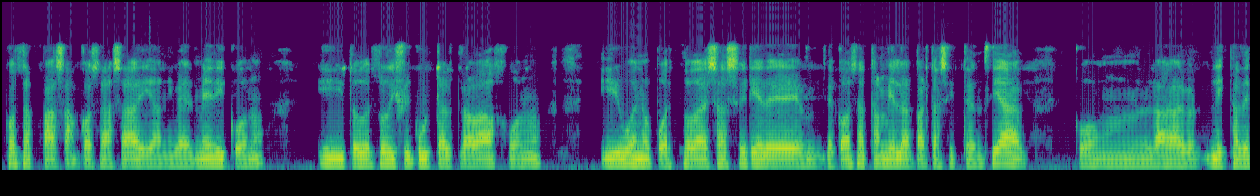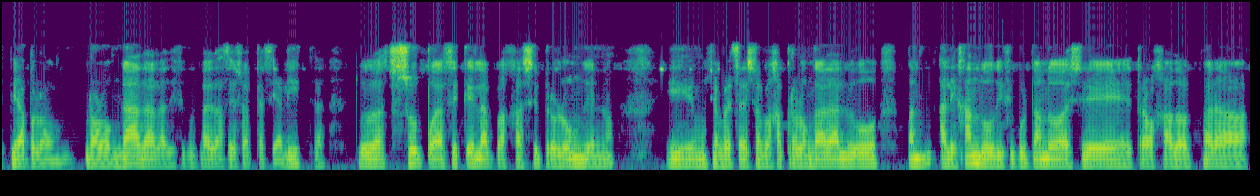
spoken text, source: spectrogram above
cosas pasan, cosas hay a nivel médico, ¿no? y todo eso dificulta el trabajo, ¿no? Y bueno, pues toda esa serie de, cosas, también la parte asistencial, con la lista de espera prolongada, la dificultad de acceso a especialistas, todo eso puede hacer que las bajas se prolonguen, ¿no? Y muchas veces esas bajas prolongadas luego van alejando dificultando a ese trabajador para,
